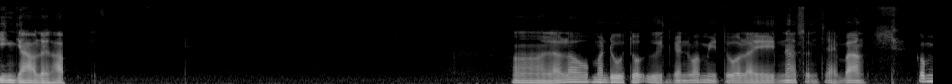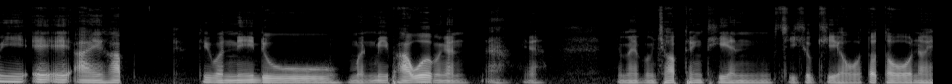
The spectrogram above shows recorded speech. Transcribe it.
ยิงยาวเลยครับ อ่าแล้วเรามาดูตัวอื่นกันว่ามีตัวอะไรน่าสนใจบ้าง ก็มี AAI ครับ ที่วันนี้ดูเหมือนมี power เหมือนกันอะเห็นไหมผมชอบแท่งเทียนสีเขียวๆโตๆหน่อย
